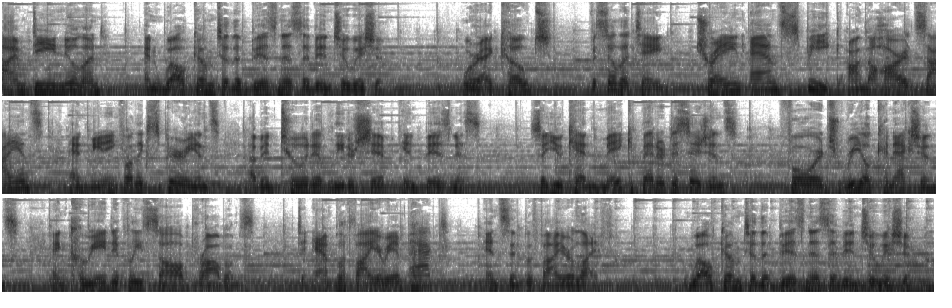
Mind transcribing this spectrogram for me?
I'm Dean Newland, and welcome to the Business of Intuition, where I coach, facilitate, train, and speak on the hard science and meaningful experience of intuitive leadership in business so you can make better decisions, forge real connections, and creatively solve problems to amplify your impact and simplify your life. Welcome to the Business of Intuition.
